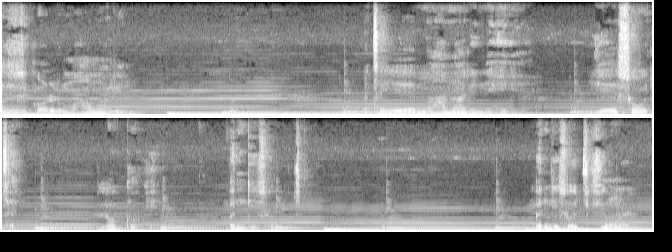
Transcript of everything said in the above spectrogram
this is called महामारी अच्छा ये महामारी नहीं है। ये सोच है लोगों की। गंदी सोच। गंदी सोच क्यों है?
